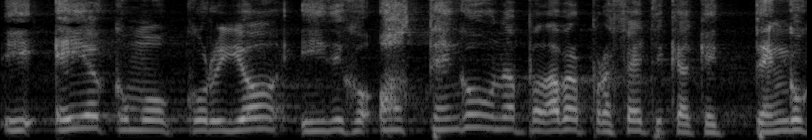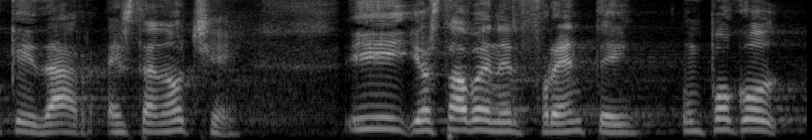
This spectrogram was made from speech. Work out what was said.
y ella como corrió y dijo, oh, tengo una palabra profética que tengo que dar esta noche. Y yo estaba en el frente, un poco,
